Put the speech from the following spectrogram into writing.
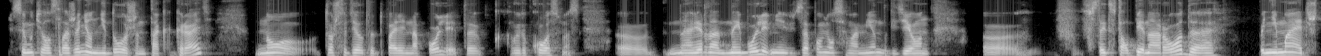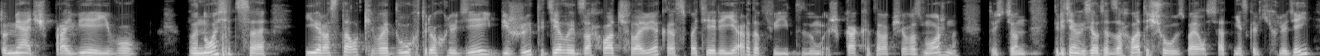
своему телосложению он не должен так играть, но то, что делает этот парень на поле, это какой-то космос. Э, наверное, наиболее мне запомнился момент, где он э, стоит в толпе народа, понимает, что мяч правее его выносится, и расталкивая двух-трех людей, бежит и делает захват человека с потерей ярдов, и ты думаешь, как это вообще возможно? То есть он перед тем, как сделать этот захват, еще избавился от нескольких людей.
